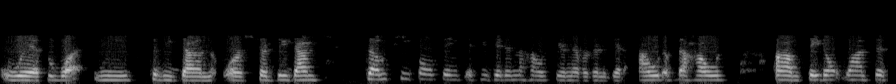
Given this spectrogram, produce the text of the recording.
with what needs to be done or should be done. Some people think if you get in the house you're never going to get out of the house um, they don't want this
